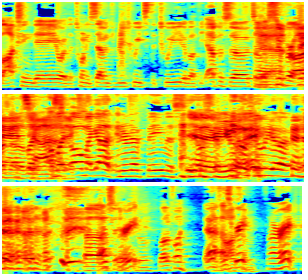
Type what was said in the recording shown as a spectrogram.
Boxing Day or the 27th retweets the tweet about the episode, so it was super awesome. I was like, I'm like, oh my god, internet famous. He Yeah, knows- there you he go. knows who we are. that's um, great. So, a lot of fun. Yeah, that's, That's great. All right.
